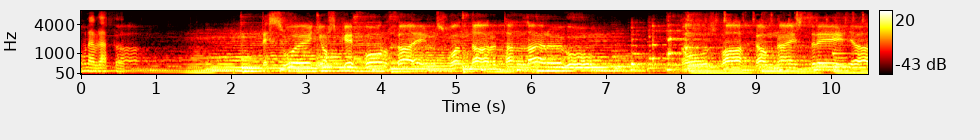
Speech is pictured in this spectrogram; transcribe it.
Un abrazo. de sueños que forja en su andar tan largo. Nos baja una estrella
